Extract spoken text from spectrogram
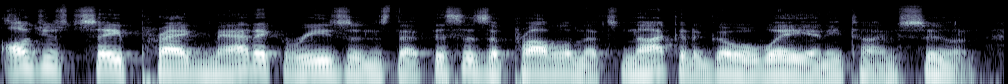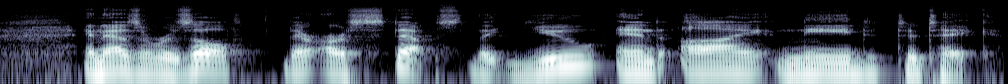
I'll just say pragmatic reasons that this is a problem that's not going to go away anytime soon. And as a result, there are steps that you and I need to take.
